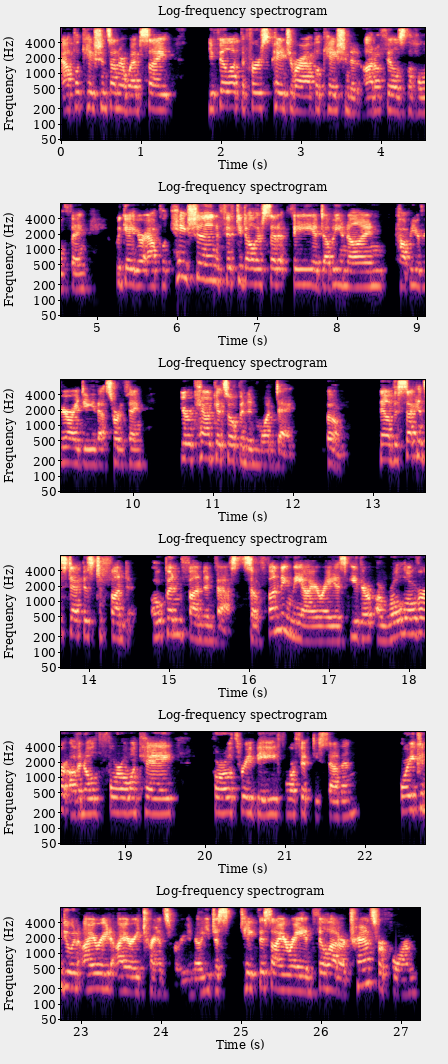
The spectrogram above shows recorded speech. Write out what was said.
applications on our website. You fill out the first page of our application, it autofills the whole thing. We get your application, a $50 setup fee, a W 9, copy of your ID, that sort of thing. Your account gets opened in one day. Boom. Now, the second step is to fund it open, fund, invest. So, funding the IRA is either a rollover of an old 401k, 403b, 457, or you can do an IRA to IRA transfer. You know, you just take this IRA and fill out our transfer form,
